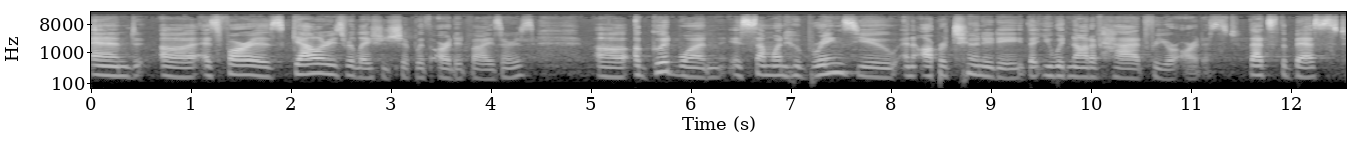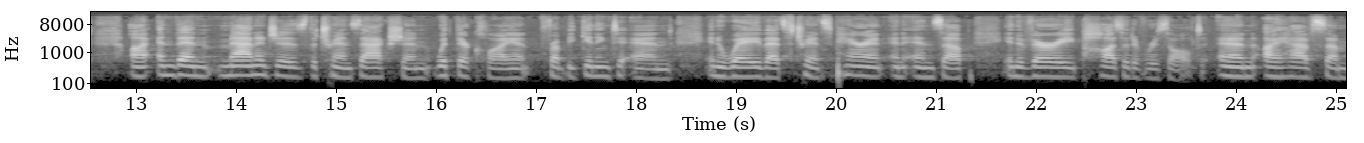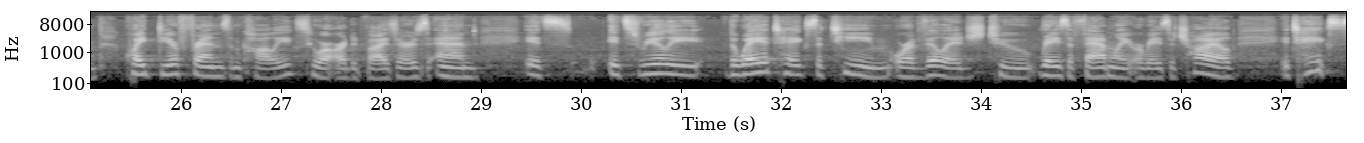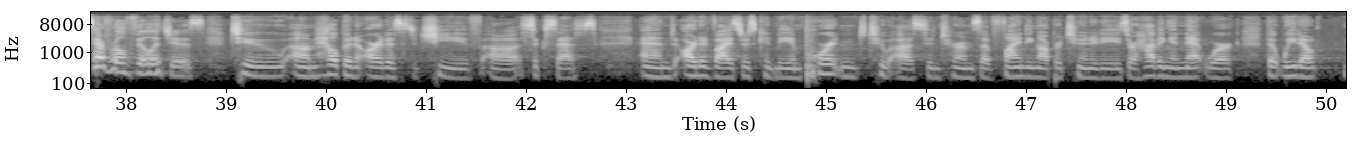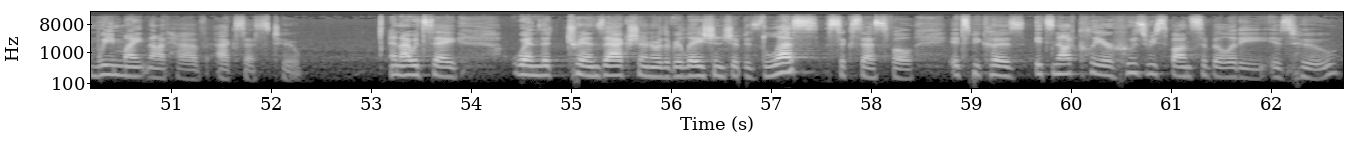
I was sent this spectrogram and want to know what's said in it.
And uh, as far as gallery's relationship with art advisors, uh, a good one is someone who brings you an opportunity that you would not have had for your artist. That's the best. Uh, and then manages the transaction with their client from beginning to end in a way that's transparent and ends up in a very positive result. And I have some quite dear friends and colleagues who are art advisors, and it's, it's really the way it takes a team or a village to raise a family or raise a child, it takes several villages to um, help an artist achieve uh, success. And art advisors can be important to us in terms of finding opportunities or having a network that we don't, we might not have access to. And I would say when the transaction or the relationship is less successful, it's because it's not clear whose responsibility is who.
